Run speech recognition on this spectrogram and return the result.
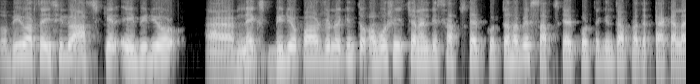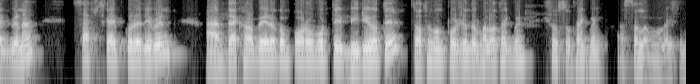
তো ভিউয়ার্স এই ছিল আজকের এই ভিডিও নেক্সট ভিডিও পাওয়ার জন্য কিন্তু অবশ্যই চ্যানেলটি সাবস্ক্রাইব করতে হবে। সাবস্ক্রাইব করতে কিন্তু আপনাদের টাকা লাগবে না। সাবস্ক্রাইব করে দিবেন। আর দেখা হবে এরকম পরবর্তী ভিডিওতে ততক্ষণ পর্যন্ত ভালো থাকবেন, সুস্থ থাকবেন। আসসালামু আলাইকুম।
